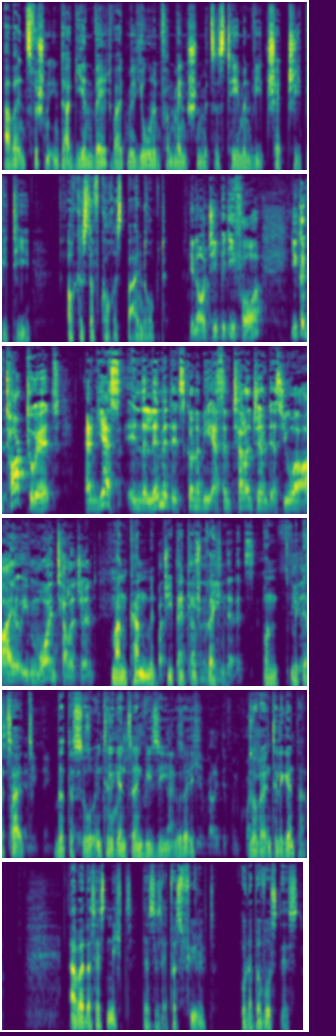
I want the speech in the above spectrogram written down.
Aber inzwischen interagieren weltweit Millionen von Menschen mit Systemen wie ChatGPT. Auch Christoph Koch ist beeindruckt. You know, GPT-4, you can talk to it And yes, in the limit it's going to be as intelligent as you or I or even more intelligent. Man kann mit GPT sprechen und mit der Zeit wird es so intelligent sein wie Sie oder ich, sogar intelligenter. Aber das heißt nicht, dass es etwas fühlt oder bewusst ist.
